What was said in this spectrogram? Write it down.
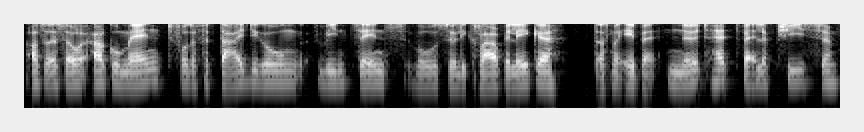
Also ein Argument von der Verteidigung Vinzenz, wo soll ich klar belegen, dass man eben nicht hat beschissen.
